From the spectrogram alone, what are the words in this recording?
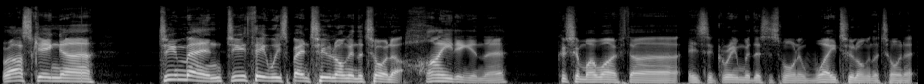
we're asking uh, Do men, do you think we spend too long in the toilet hiding in there? Christian, my wife, uh, is agreeing with this this morning. Way too long in the toilet.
